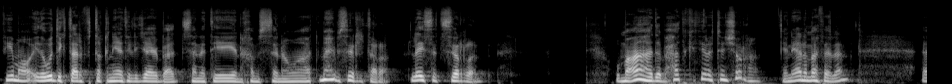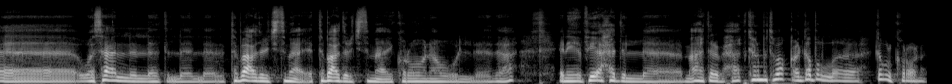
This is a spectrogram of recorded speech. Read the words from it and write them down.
في ما إذا ودك تعرف التقنيات اللي جاية بعد سنتين خمس سنوات ما هي بسر ترى ليست سرا. ومعاها ابحاث كثيرة تنشرها. يعني أنا مثلا آه وسائل التباعد الاجتماعي التباعد الاجتماعي كورونا وذا يعني في أحد معاهد الابحاث كان متوقع قبل قبل كورونا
